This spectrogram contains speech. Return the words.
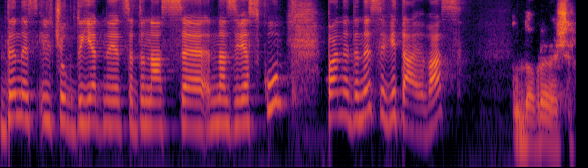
Денис Ільчук доєднується до нас е, на зв'язку. Пане Денисе, вітаю вас. Добрий вечір.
